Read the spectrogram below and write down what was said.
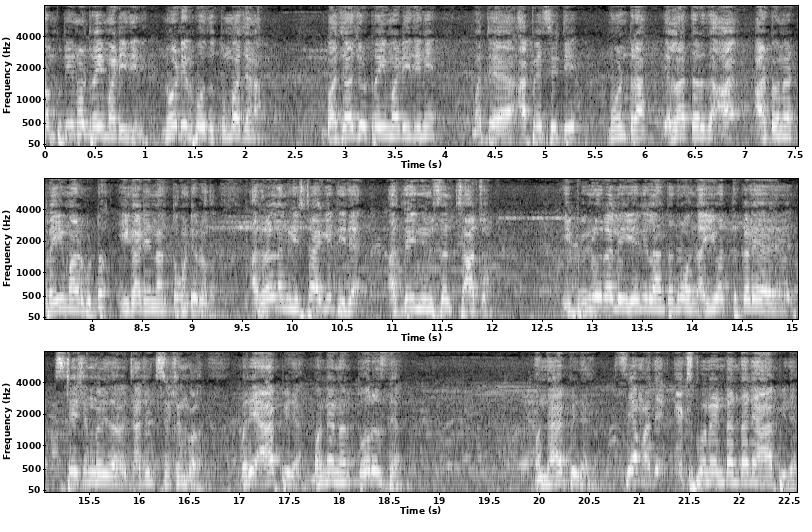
ಕಂಪ್ನಿನೂ ಟ್ರೈ ಮಾಡಿದ್ದೀನಿ. ನೋಡಿರ್ಬೋದು ತುಂಬ ಜನ. ಬಜಾಜು ಟ್ರೈ ಮಾಡಿದ್ದೀನಿ. ಮತ್ತು ಅಪೆಸಿಟಿ ಮೋಂಟ್ರಾ ಎಲ್ಲ ಥರದ ಆಟೋನ ಟ್ರೈ ಮಾಡಿಬಿಟ್ಟು ಈ ಗಾಡಿ ನಾನು ತೊಗೊಂಡಿರೋದು. ಅದರಲ್ಲಿ ನನಗೆ ಇಷ್ಟ ಆಗಿದ್ದು ಇದೆ. ಹದಿನೈದು ನಿಮಿಷದಲ್ಲಿ ಚಾರ್ಜು ಈ ಬೆಂಗಳೂರಲ್ಲಿ ಏನಿಲ್ಲ ಅಂತಂದ್ರೆ ಒಂದು ಐವತ್ತು ಕಡೆ ಸ್ಟೇಷನ್ಗಳಿದ್ದಾವೆ ಚಾರ್ಜಿಂಗ್ ಸ್ಟೇಷನ್ಗಳು. ಬರೀ ಆ್ಯಪ್ ಇದೆ. ಮೊನ್ನೆ ನಾನು ತೋರಿಸ್ದೆ. ಒಂದು ಆ್ಯಪ್ ಇದೆ. ಸೇಮ್ ಅದೇ ಎಕ್ಸ್ಪೋನೆಂಟ್ ಅಂತಾನೆ ಆ್ಯಪ್ ಇದೆ.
